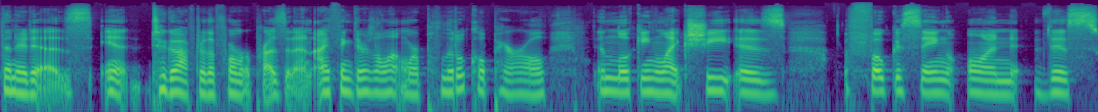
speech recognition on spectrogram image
than it is in, to go after the former president. I think there's a lot more political peril in looking like she is focusing on this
